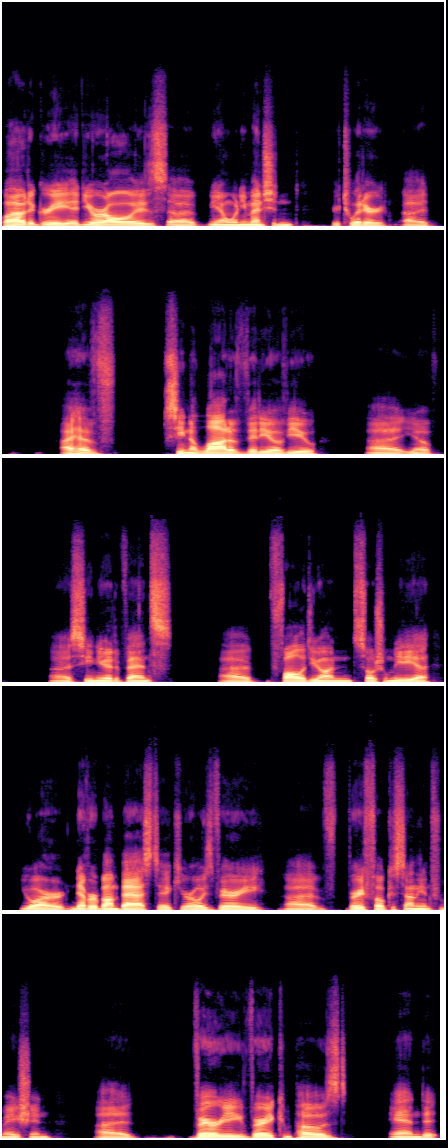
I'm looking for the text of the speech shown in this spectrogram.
Well, I would agree. And you're always, uh, you know, when you mentioned your Twitter, uh, I have seen a lot of video of you, uh, you know, uh, seen you at events, uh, followed you on social media. You are never bombastic. You're always very, uh, very focused on the information, uh, very, very composed. And it,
